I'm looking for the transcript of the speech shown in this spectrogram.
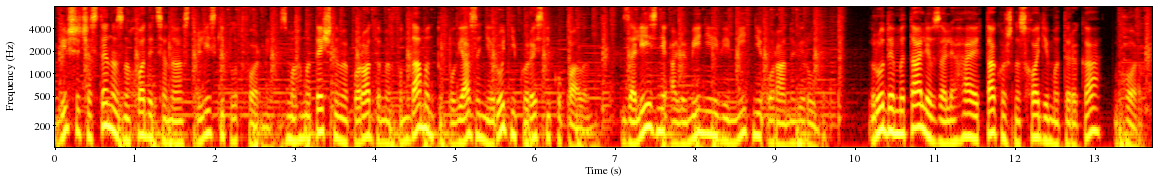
Більша частина знаходиться на австралійській платформі. З магматичними породами фундаменту пов'язані рудні корисні копалини: залізні, алюмінієві, мідні, уранові руди. Руди металів залягають також на сході материка в горах.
